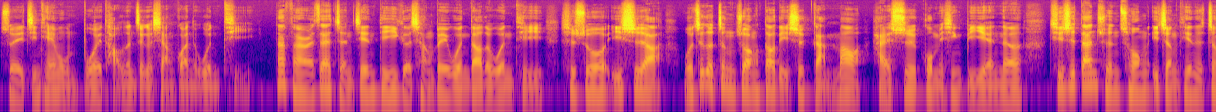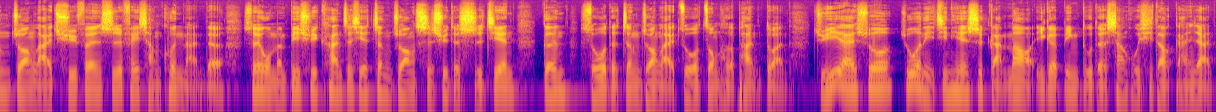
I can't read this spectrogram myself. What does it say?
所以今天我们不会讨论这个相关的问。题。那反而在诊间第一个常被问到的问题是说，医师啊，我这个症状到底是感冒还是过敏性鼻炎呢？其实单纯从一整天的症状来区分是非常困难的，所以我们必须看这些症状持续的时间跟所有的症状来做综合判断。举例来说，如果你今天是感冒，一个病毒的上呼吸道感染，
